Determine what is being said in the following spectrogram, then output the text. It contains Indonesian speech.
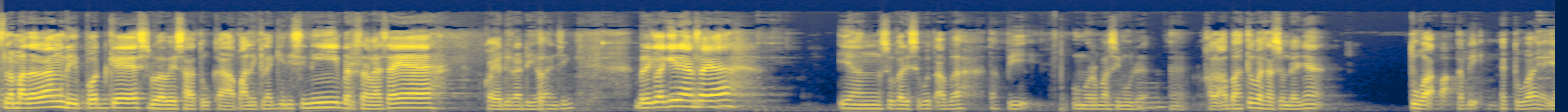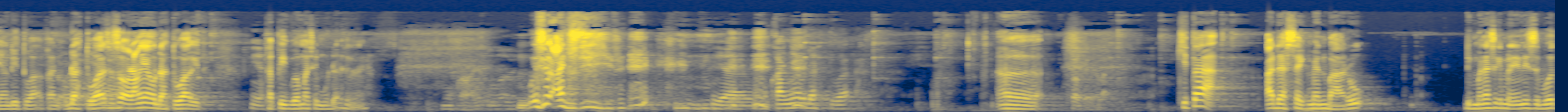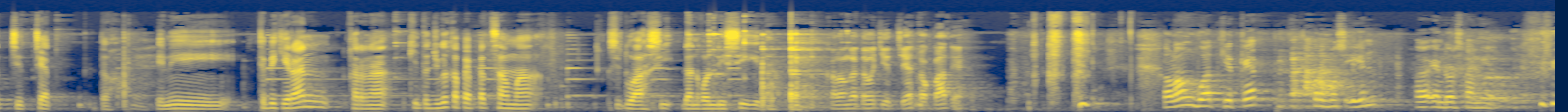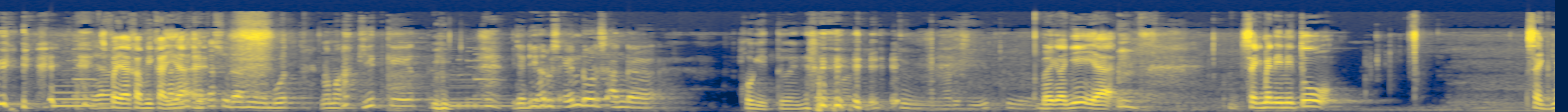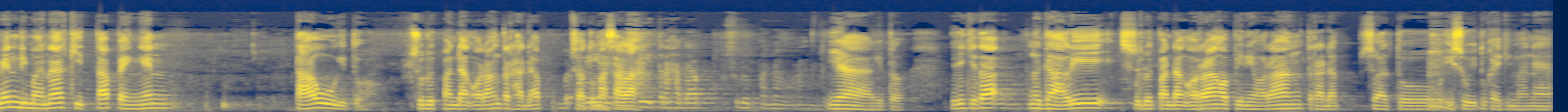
Selamat datang di podcast 2B1K. Balik lagi di sini bersama saya Koyo di radio anjing. Balik lagi dengan saya yang suka disebut Abah tapi umur masih muda. Eh, kalau Abah tuh bahasa Sundanya tua, tapi eh tua ya yang dituakan. Udah tua seseorang yang udah tua gitu. Iya. Tapi gua masih muda sebenarnya. Musuh anjir. ya mukanya udah tua Eh, kita ada segmen baru di mana segmen ini disebut chit chat gitu. Ini kepikiran karena kita juga kepepet sama situasi dan kondisi gitu. Kalau nggak tahu cheat sheet coklat ya. tolong buat KitKat promosiin eh, endorse kami ya. Ya, Supaya kami karena kaya. kita sudah menyebut nama KitKat jadi harus endorse anda Kok gitu ini? itu harus gitu Balik lagi ya segmen ini tuh segmen di mana kita pengen tahu gitu sudut pandang orang terhadap suatu masalah. Terhadap sudut pandang orang Ya gitu. Jadi kita ngegali sudut pandang orang, opini orang terhadap suatu isu itu kayak gimana.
